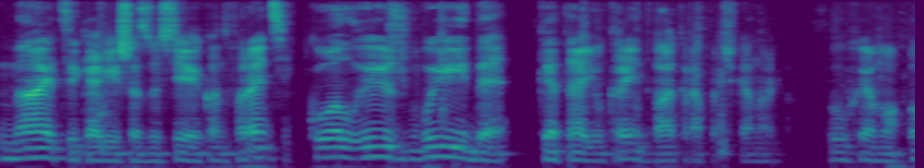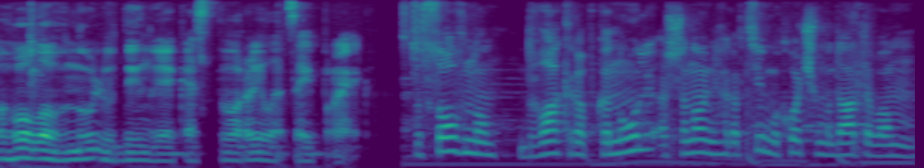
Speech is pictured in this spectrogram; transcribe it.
Найцікавіше з усієї конференції, коли ж вийде GTA Ukraine 2.0. Слухаємо головну людину, яка створила цей проект. Стосовно 2.0, шановні гравці, ми хочемо дати вам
